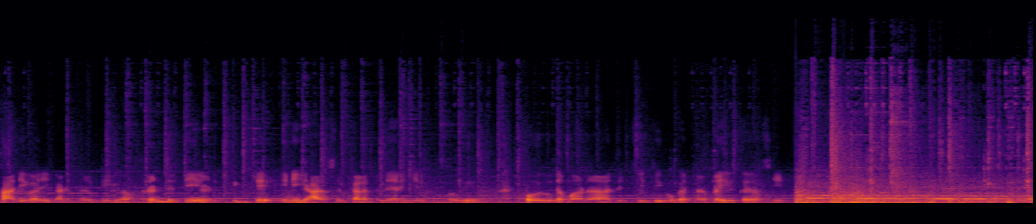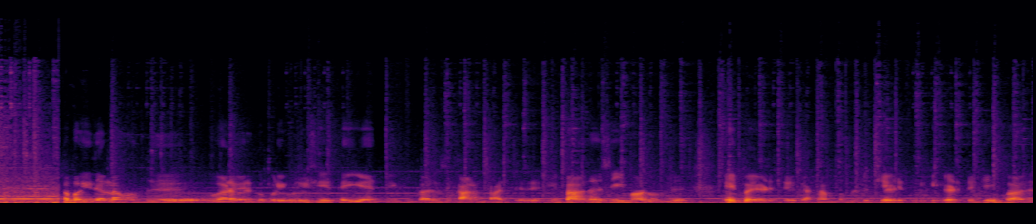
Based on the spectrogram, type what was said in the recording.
சாதிவாரி கணக்கெடுப்பையும் ரெண்டுத்தையும் எடுத்துக்கிட்டு இன்னைக்கு அரசியல் களத்தில் இறங்கி இருக்கும்போது ஒரு விதமான அதிர்ச்சி திமுக தரப்பில் இருக்க தான் செய்யும். அப்போ இதெல்லாம் வந்து வரவேற்கக்கூடிய ஒரு விஷயத்தை ஏன் திமுக அரசு காலம் தாழ்த்துது? இப்போ அதை சீமான் வந்து இப்போ எடுத்திருக்கார் நாம் தமிழ் கட்சி எடுத்திருக்கு. எடுத்துட்டு இப்போ அது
